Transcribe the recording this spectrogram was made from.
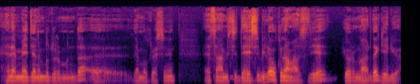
hele medyanın bu durumunda e, demokrasinin esamisi D'si bile okunamaz diye yorumlar da geliyor.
